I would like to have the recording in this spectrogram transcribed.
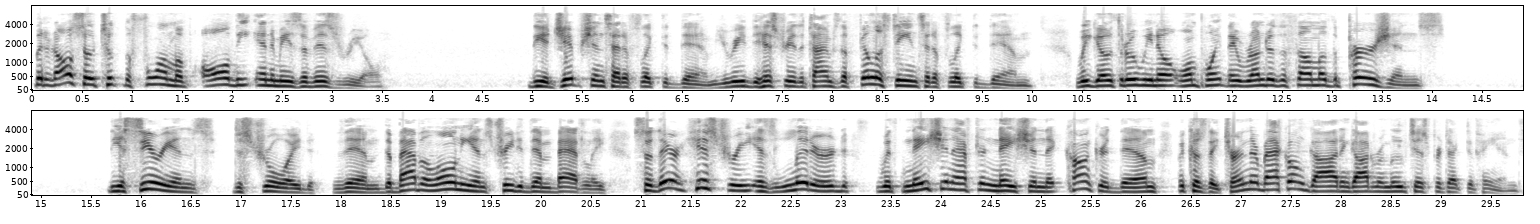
but it also took the form of all the enemies of Israel the Egyptians had afflicted them. You read the history of the times the Philistines had afflicted them. We go through, we know at one point they were under the thumb of the Persians. The Assyrians destroyed them. The Babylonians treated them badly. So their history is littered with nation after nation that conquered them because they turned their back on God and God removed his protective hand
